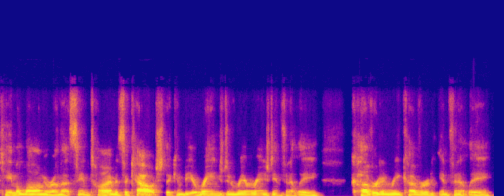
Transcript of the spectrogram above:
came along around that same time. It's a couch that can be arranged and rearranged infinitely, covered and recovered infinitely.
